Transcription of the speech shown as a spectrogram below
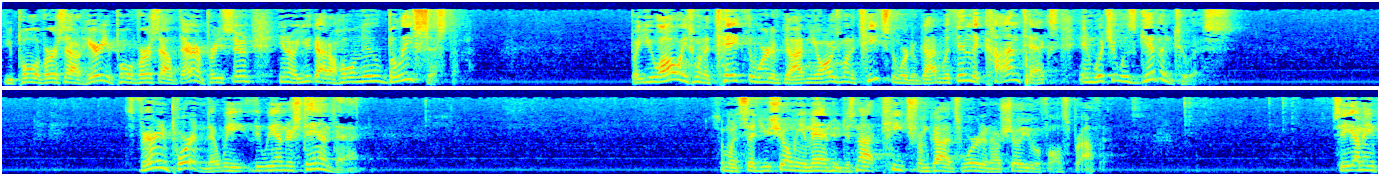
You pull a verse out here, you pull a verse out there, and pretty soon, you know, you got a whole new belief system. But you always want to take the Word of God and you always want to teach the Word of God within the context in which it was given to us. It's very important that we, that we understand that. Someone said, You show me a man who does not teach from God's word, and I'll show you a false prophet. See, I mean,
